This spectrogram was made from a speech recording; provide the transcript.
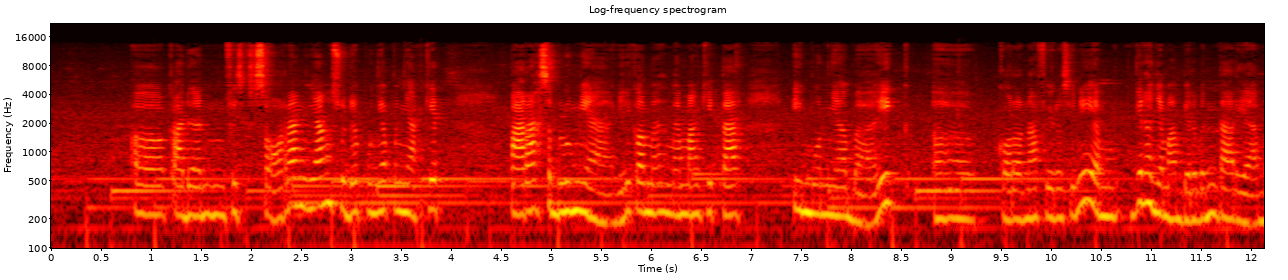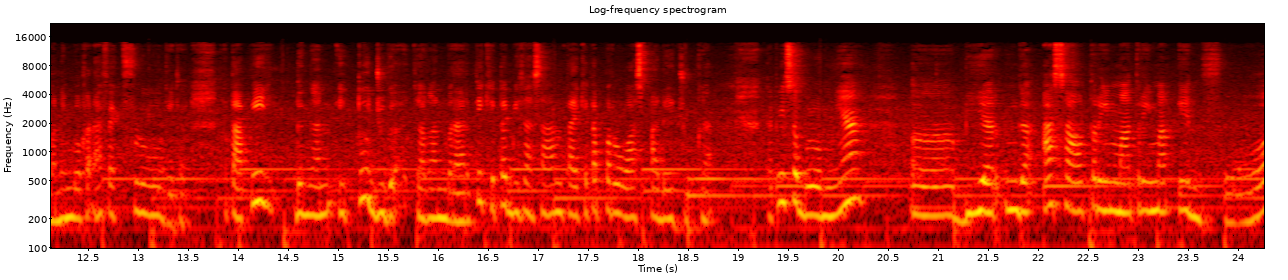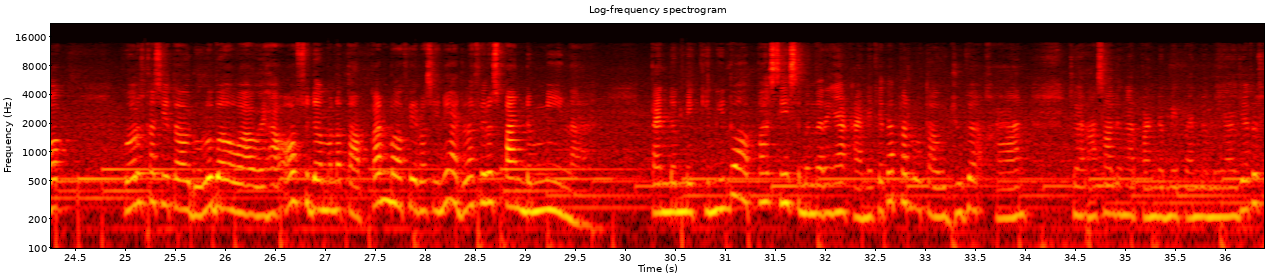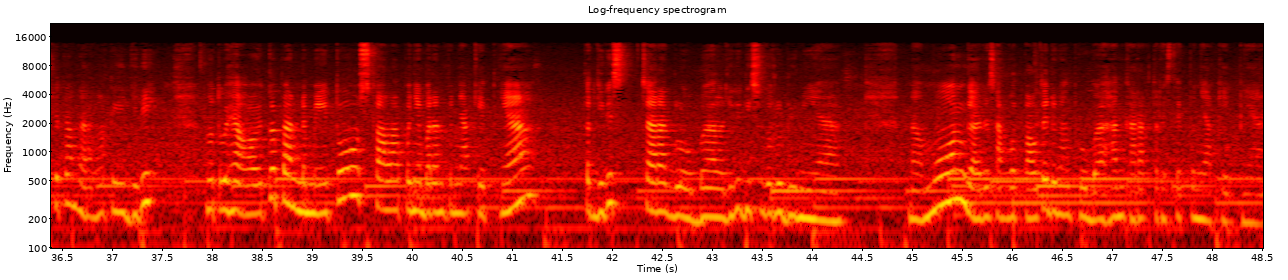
uh, keadaan fisik seseorang yang sudah punya penyakit parah sebelumnya. Jadi kalau memang kita imunnya baik uh, coronavirus ini ya mungkin hanya mampir bentar ya menimbulkan efek flu gitu. Tetapi dengan itu juga jangan berarti kita bisa santai kita perlu waspada juga. Tapi sebelumnya uh, biar enggak asal terima-terima info gue harus kasih tahu dulu bahwa WHO sudah menetapkan bahwa virus ini adalah virus pandemi. Nah pandemik ini tuh apa sih sebenarnya kan? Ya kita perlu tahu juga kan. Jangan asal dengar pandemi-pandemi aja terus kita nggak ngerti. Jadi menurut WHO itu pandemi itu skala penyebaran penyakitnya terjadi secara global jadi di seluruh dunia. Namun nggak ada sangkut pautnya dengan perubahan karakteristik penyakitnya.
